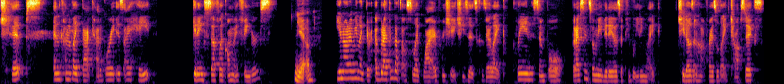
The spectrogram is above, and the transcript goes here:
chips and kind of like that category is I hate getting stuff like on my fingers. Yeah. You know what I mean? Like they're but I think that's also like why I appreciate Cheez-Its because they're like clean, simple. But I've seen so many videos of people eating like Cheetos and hot fries with like chopsticks.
